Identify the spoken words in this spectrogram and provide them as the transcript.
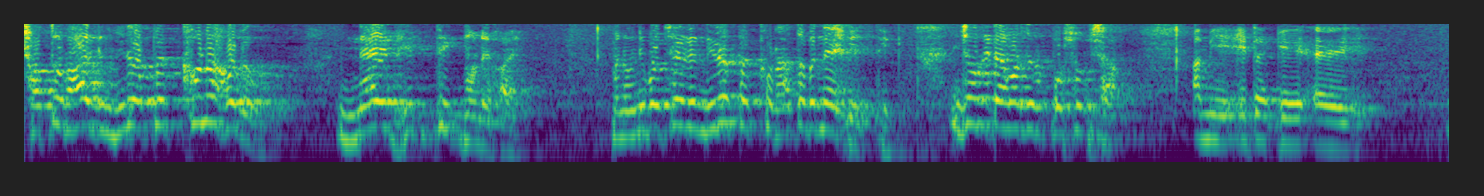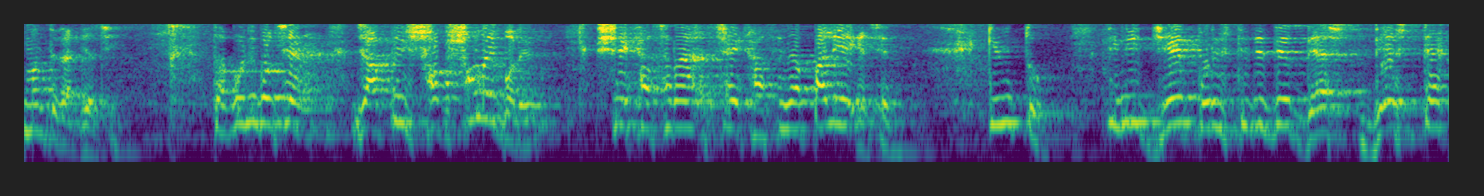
শতভাগ নিরপেক্ষ না হলেও ন্যায় ভিত্তিক মনে হয়। মানে উনি বলছেন এটা নিরপেক্ষ না, তবে ন্যায় ভিত্তিক যাই এটা আমার জন্য প্রশংসা। আমি এটাকে মানতে রাজি আছি। তারপর উনি বলছেন যে আপনি সবসময় বলেন, শেখ হাসিনা শেখ হাসিনা পালিয়ে গেছেন। কিন্তু তিনি যে পরিস্থিতিতে দেশ দেশ ত্যাগ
